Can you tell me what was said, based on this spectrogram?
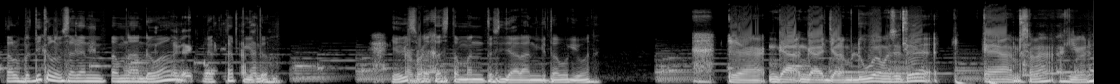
Kalau berarti kalau misalkan temenan doang dekat gitu. Ya sebatas teman terus jalan gitu apa gimana ya nggak nggak jalan berdua maksudnya. Kayak misalnya ah, gimana?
